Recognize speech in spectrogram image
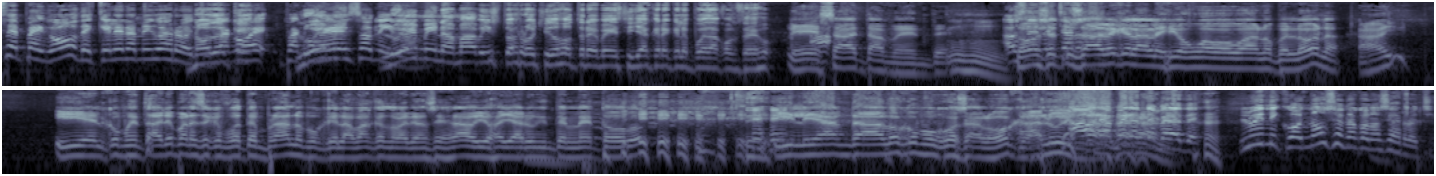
se pegó de que él era amigo de Rochi. No, de para que coger, para coger el sonido. Luismi nada más ha visto a Rochi dos o tres veces y ya cree que le puede dar consejo. Exactamente. O Entonces le tú sabes que la Legión Guagua no perdona. Ay. Y el comentario parece que fue temprano porque la banca no la habían cerrado. Ellos hallaron internet todo. Y le han dado como cosa loca. A Luis. Ahora, espérate, espérate. Luis, ¿ni conoce o no conoce a Rochi?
